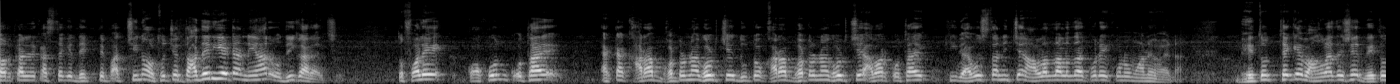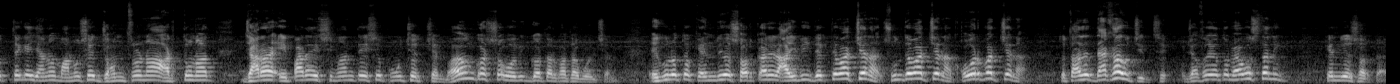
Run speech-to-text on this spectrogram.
সরকারের কাছ থেকে দেখতে পাচ্ছি না, অথচ তাদেরই এটা নেওয়ার অধিকার আছে। তো ফলে কখন কোথায় একটা খারাপ ঘটনা ঘটছে, দুটো খারাপ ঘটনা ঘটছে, আবার কোথায় কি ব্যবস্থা নিচ্ছেন, আলাদা আলাদা করে কোনো মানে হয় না। ভেতর থেকে, বাংলাদেশের ভেতর থেকে যেন মানুষের যন্ত্রণা, আর্তনাদ, যারা এপারে সীমান্তে এসে পৌঁছচ্ছেন, ভয়ঙ্কর সব অভিজ্ঞতার কথা বলছেন। এগুলো তো কেন্দ্রীয় সরকারের আইবি দেখতে পাচ্ছে না, শুনতে পাচ্ছে না, খবর পাচ্ছে না। তো তাদের দেখা উচিত যথাযথ ব্যবস্থা নিক কেন্দ্রীয় সরকার।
